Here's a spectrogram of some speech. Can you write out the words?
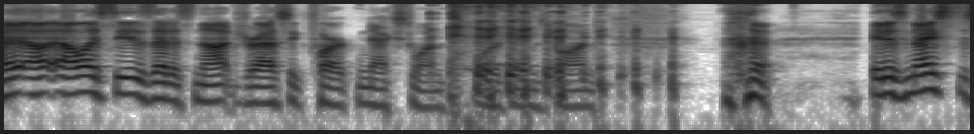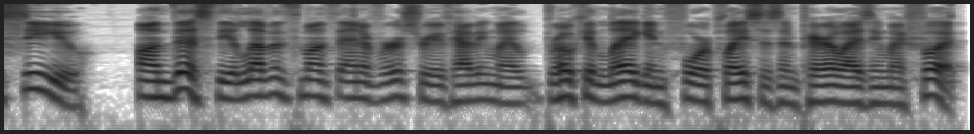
All I see is that it's not Jurassic Park next one or James Bond. it is nice to see you on this, the 11th month anniversary of having my broken leg in four places and paralyzing my foot.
